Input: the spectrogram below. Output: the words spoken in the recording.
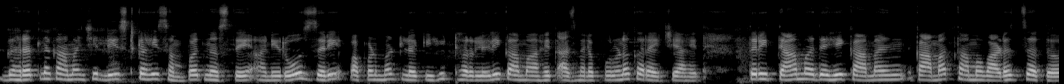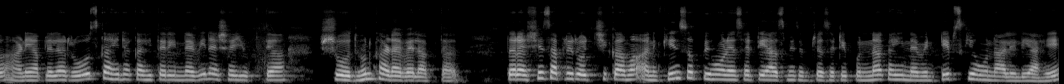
घरातल्या कामांची लिस्ट काही संपत नसते आणि रोज जरी आपण म्हटलं की ही ठरलेली कामं आहेत आज मला पूर्ण करायची आहेत तरी त्यामध्ये ही कामां कामात कामं वाढत जातं आणि आपल्याला रोज काही ना काहीतरी नवीन अशा युक्त्या शोधून काढाव्या लागतात. तर अशीच आपली रोजची कामं आणखीन सोपी होण्यासाठी आज मी तुमच्यासाठी पुन्हा काही नवीन टिप्स घेऊन आलेली आहे.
